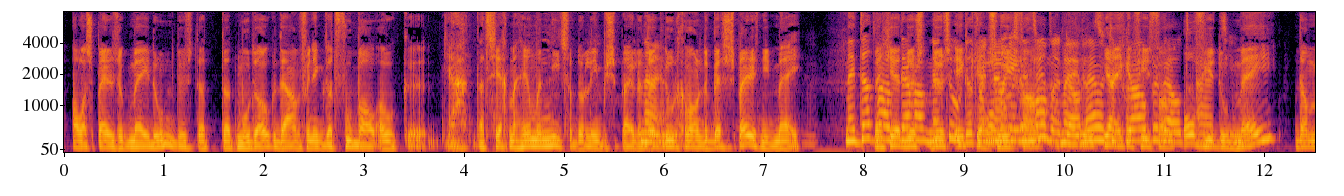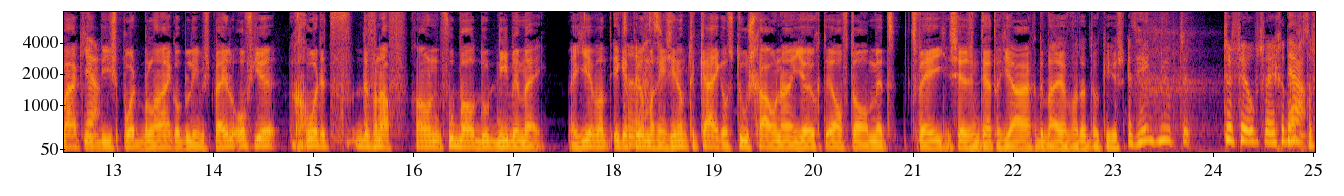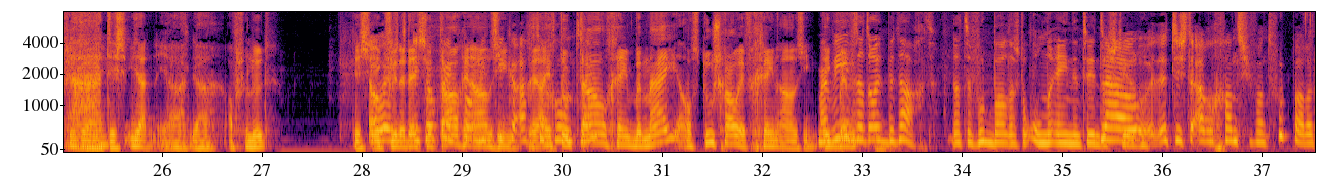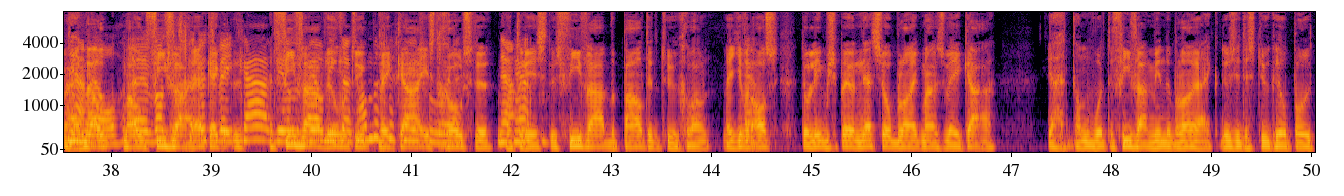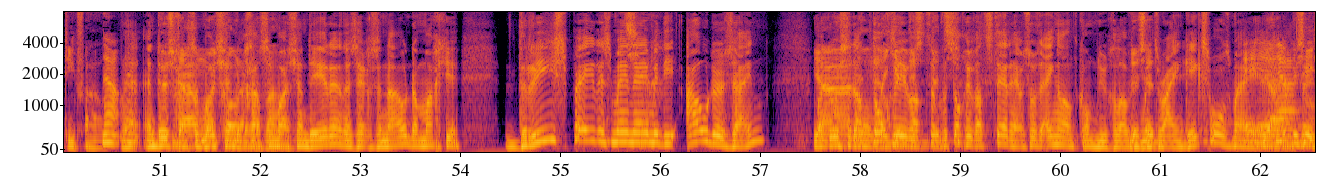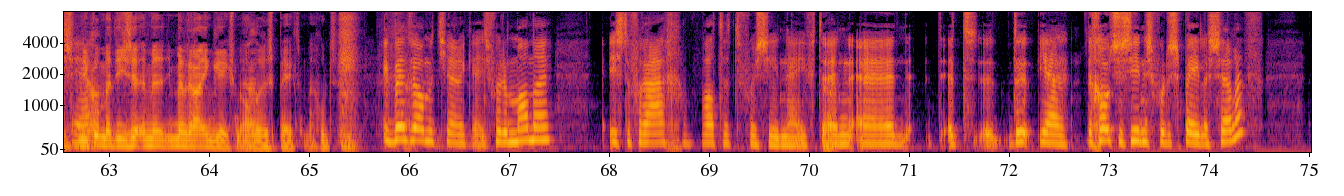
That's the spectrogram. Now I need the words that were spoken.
alle spelers ook meedoen. Dus dat, dat moet ook. Daarom vind ik dat voetbal ook... eh, ja, dat zegt me helemaal niets op de Olympische Spelen. Nee. Dat doen gewoon de beste spelers niet mee. Nee, dat Weet wou, je, daar dus- dus naartoe. ik dat heb zoiets van- 21 Dan, hè, meedoen. want Ja, de ik heb zoiets van, of je doet mee, dan maak je Ja. die sport belangrijk op de Olympische Spelen. Of je gooit het er vanaf. Gewoon voetbal doet niet meer mee. Weet je, want ik heb Terecht. helemaal geen zin om te kijken als toeschouwer naar een jeugdelftal met twee 36-jarigen erbij of wat het ook is. Het hinkt nu op te, te veel op twee gedachten, vind Ja, jij? het is, ja, ja, ja absoluut. Dus Oh, ik vind het heeft totaal een geen aanzien. Ja, heeft totaal geen, bij mij als toeschouwer heeft geen aanzien. Maar Ik wie ben- heeft dat ooit bedacht? Dat de voetballers de onder 21 Nou, sturen? het is de arrogantie van het voetbal, dat Ja, ik maar ook, maar ook Eh, FIFA. het, hè. het Kijk, WK het wil, FIFA wil wil niet uit handen natuurlijk, WK is het worden. grootste Ja. wat er Ja. is. Dus FIFA bepaalt dit natuurlijk gewoon. Weet je, want Ja. als de Olympische Spelen net zo belangrijk maken als WK... Ja, dan wordt de FIFA minder belangrijk. Dus het is natuurlijk een heel politiek verhaal. Ja. Ja, en dus gaan Daarom ze, gaan ze marchanderen en dan zeggen ze... nou, dan mag je drie spelers meenemen die ouder zijn... Waardoor ze dan toch je, weer, dus wat, toch weer wat sterren hebben. Zoals Engeland komt nu geloof ik Dus met het- Ryan Giggs volgens mij. Ja, Ja, precies. ja. Die komt met, die, met, met Ryan Giggs, met alle respect. Maar goed. Ik ben het wel met Tjerk eens. Voor de mannen is de vraag wat het voor zin heeft. En eh, het, de, ja, de grootste zin is voor de spelers zelf.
